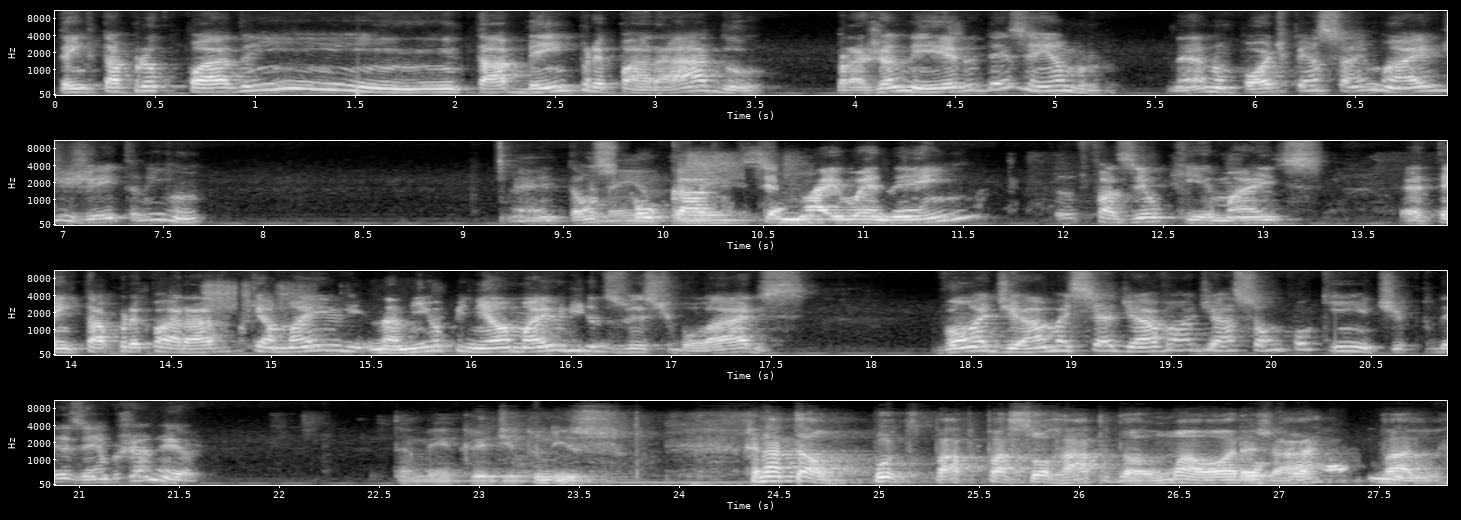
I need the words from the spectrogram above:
tem que estar tá preocupado em estar tá bem preparado para janeiro e dezembro. Né? Não pode pensar em maio de jeito nenhum. É, então, também, se for o caso de ser maio o Enem, fazer o quê? Mas é, tem que estar preparado, porque a maioria, na minha opinião, a maioria dos vestibulares vão adiar, mas se adiar, vão adiar só um pouquinho, tipo dezembro, janeiro. Também acredito nisso. Renatão, putz, o papo passou rápido, ó, uma hora Pô, já. Foi rápido.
